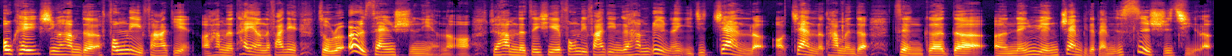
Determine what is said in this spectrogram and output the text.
，OK，是因为他们的风力发电啊，他们的太阳能发电走了二三十年了啊，所以他们的这些风力发电跟他们绿能已经占了啊，占了他们的整个的呃能源占比的百分之四十几了。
